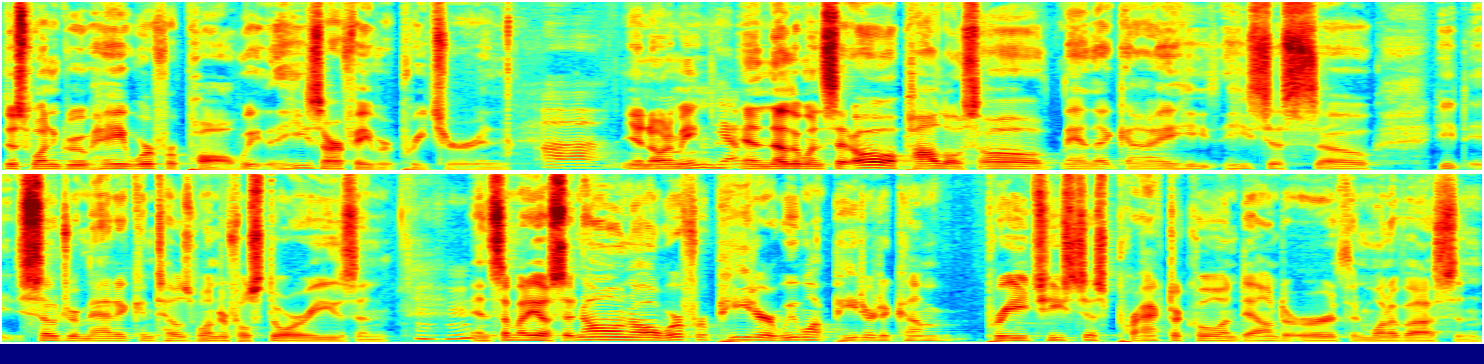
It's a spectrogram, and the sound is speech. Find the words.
this one group. Hey, we're for Paul. We, he's our favorite preacher, and ah. you know what I mean. Mm-hmm. Yep. And another one said, "Oh, Apollos. Oh man, that guy. He he's just so." He, he's so dramatic and tells wonderful stories and mm-hmm. and somebody else said no no we're for Peter we want Peter to come preach he's just practical and down to earth and one of us and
